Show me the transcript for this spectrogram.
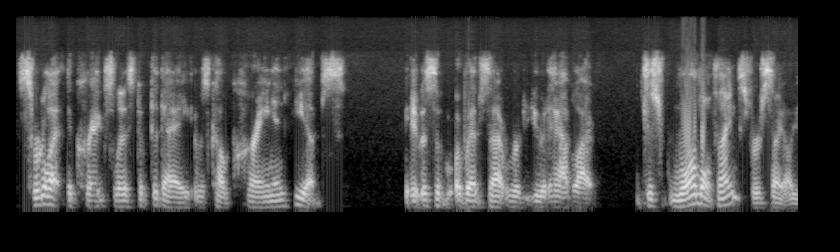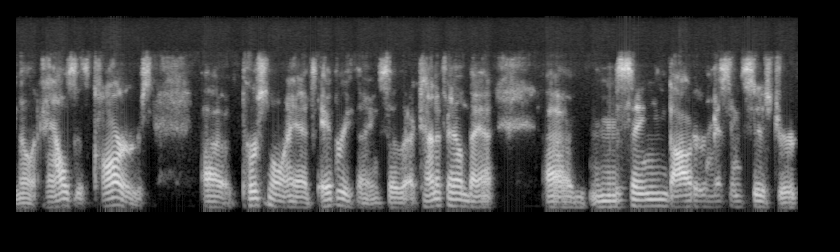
sort of like the Craigslist of today. It was called Crane and Hibbs. It was a, a website where you would have like just normal things for sale, you know, houses, cars, uh, personal ads, everything. So I kind of found that um, missing daughter, missing sister.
